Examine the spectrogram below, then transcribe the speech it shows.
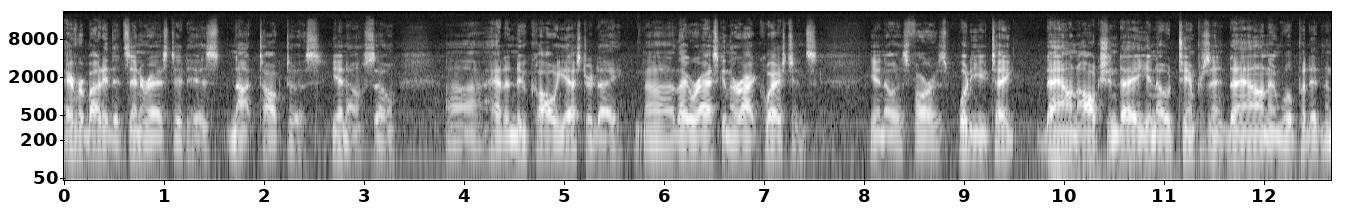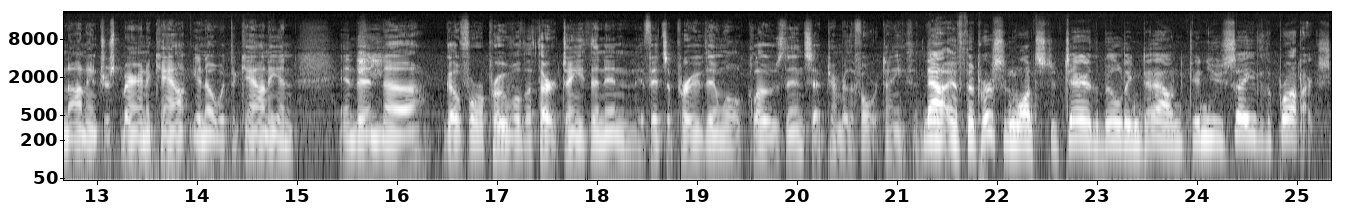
everybody that's interested has not talked to us, you know. So uh, I had a new call yesterday. Uh, they were asking the right questions, you know, as far as what do you take down auction day, you know, 10% down, and we'll put it in a non-interest bearing account, you know, with the county, and and then uh, go for approval the 13th, and then if it's approved, then we'll close then September the 14th. And Now, if the person wants to tear the building down, can you save the products?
